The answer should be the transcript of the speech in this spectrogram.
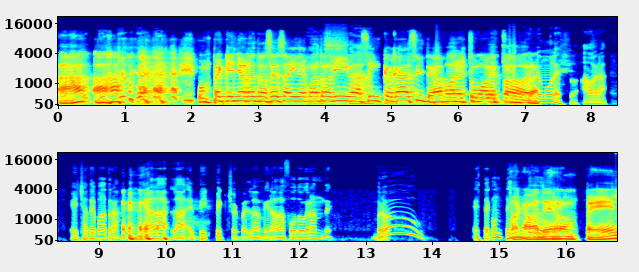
Ajá, ajá. Un pequeño retroceso ahí de 4 libras, 5 Exactamente. casi, te va a poner tu molesto ahora. Yo molesto. Ahora, échate para atrás. Mira la, la- el big picture, ¿verdad? Mira la foto grande. Bro, esté Tú contento. acabas de romper.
